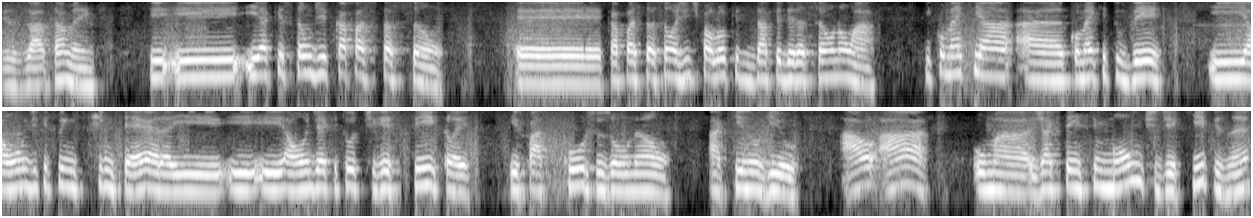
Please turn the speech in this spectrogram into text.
Exatamente. E, e, e a questão de capacitação. É, capacitação, a gente falou que da federação não há. E como é que há, a, como é que tu vê e aonde que tu te intera e, e, e aonde é que tu te recicla e, e faz cursos ou não aqui no Rio? Há, há, uma, já que tem esse monte de equipes, né?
